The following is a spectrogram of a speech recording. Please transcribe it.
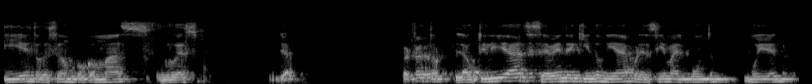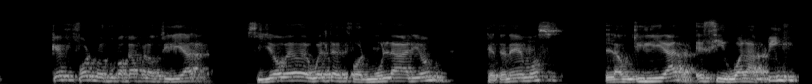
y esto que sea un poco más grueso. Ya. Perfecto. La utilidad se vende 500 unidades por encima del punto. Muy bien. ¿Qué fórmula ocupa acá para la utilidad? Si yo veo de vuelta el formulario que tenemos, la utilidad es igual a pi.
